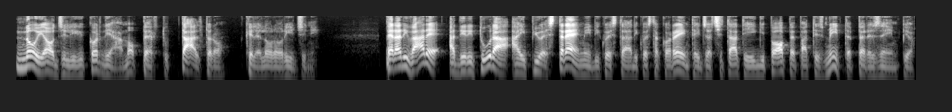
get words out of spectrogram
noi oggi li ricordiamo per tutt'altro che le loro origini, per arrivare addirittura ai più estremi di questa, di questa corrente, i già citati Iggy Pop e Patti Smith per esempio,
